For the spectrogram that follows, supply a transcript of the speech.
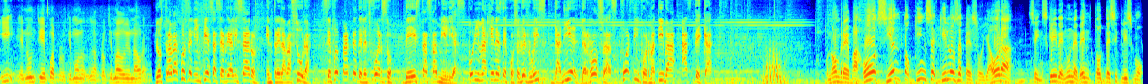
y en un tiempo aproximado, aproximado de una hora. Los trabajos de limpieza se realizaron. Entre la basura se fue parte del esfuerzo de estas familias. Con imágenes de José Luis Ruiz, Daniel de Rosas, Fuerza Informativa Azteca. Un hombre bajó 115 kilos de peso y ahora se inscribe en un evento de ciclismo.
